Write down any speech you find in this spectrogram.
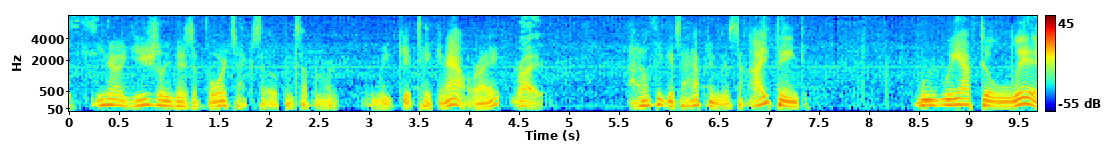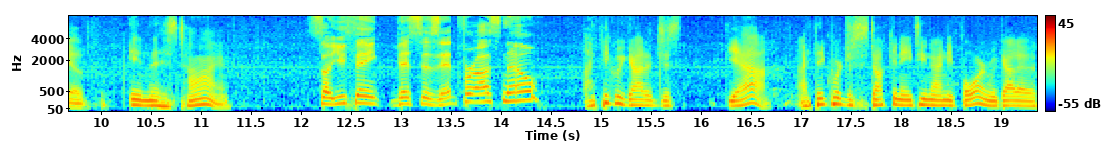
you know, usually there's a vortex that opens up and we're, we get taken out, right? Right. I don't think it's happening this time. I think we, we have to live in this time. So you think this is it for us now? I think we got to just, yeah. I think we're just stuck in 1894, and we got to.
